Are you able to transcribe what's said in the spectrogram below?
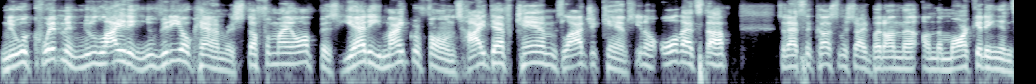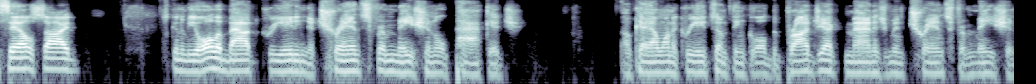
new equipment, new lighting, new video cameras, stuff for my office, Yeti microphones, high def cams, logic cams, you know, all that stuff. So that's the customer side. But on the on the marketing and sales side, it's going to be all about creating a transformational package. Okay, I want to create something called the Project Management Transformation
